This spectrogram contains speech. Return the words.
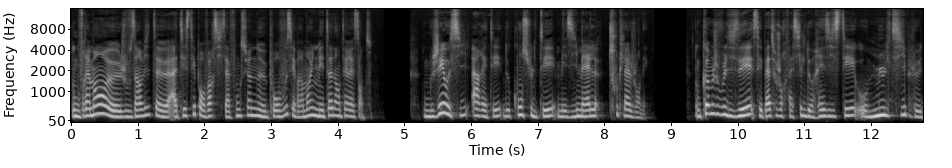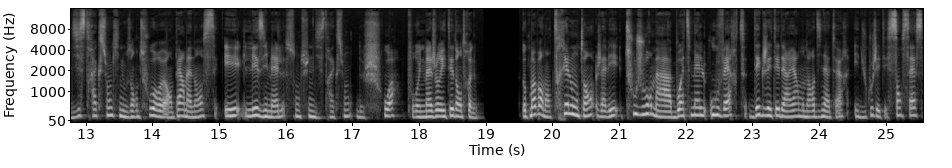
Donc vraiment, je vous invite à tester pour voir si ça fonctionne pour vous. C'est vraiment une méthode intéressante. Donc j'ai aussi arrêté de consulter mes emails toute la journée. Donc comme je vous le disais, c'est pas toujours facile de résister aux multiples distractions qui nous entourent en permanence et les emails sont une distraction de choix pour une majorité d'entre nous. Donc moi, pendant très longtemps, j'avais toujours ma boîte mail ouverte dès que j'étais derrière mon ordinateur. Et du coup, j'étais sans cesse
